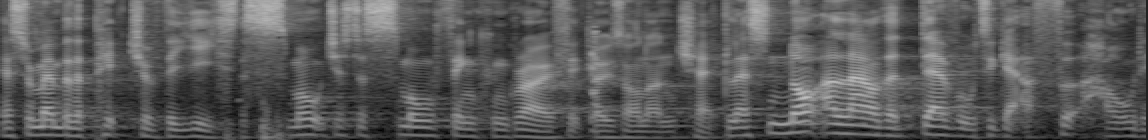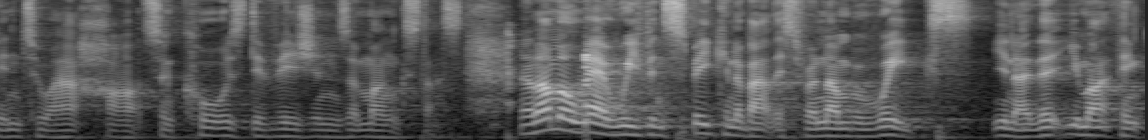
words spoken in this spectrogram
Let's remember the picture of the yeast. A small, just a small thing can grow if it goes on unchecked. Let's not allow the devil to get a foothold into our hearts and cause divisions amongst us. And I'm aware we've been speaking about this for a number of weeks. You know, that you might think,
